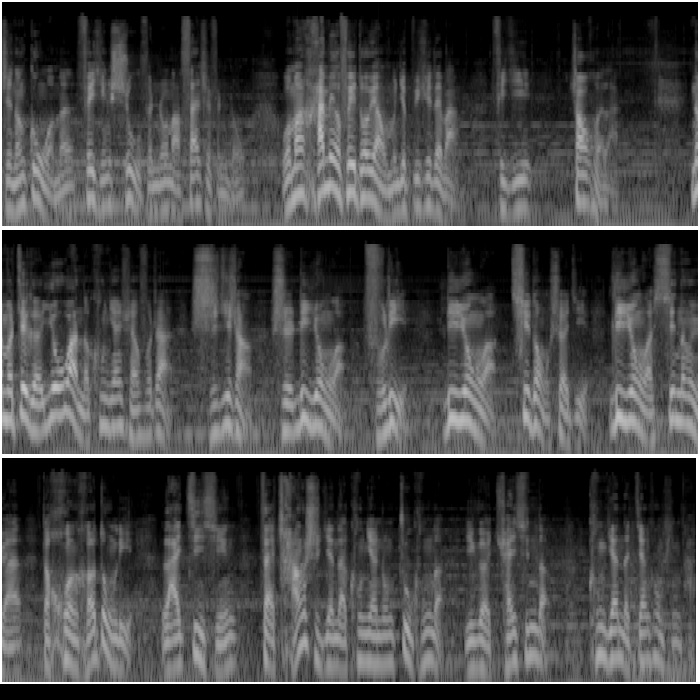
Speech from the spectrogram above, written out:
只能供我们飞行十五分钟到三十分钟。我们还没有飞多远，我们就必须得把飞机招回来。那么这个 U1 的空间悬浮站实际上是利用了浮力、利用了气动设计、利用了新能源的混合动力来进行在长时间在空间中驻空的一个全新的空间的监控平台。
